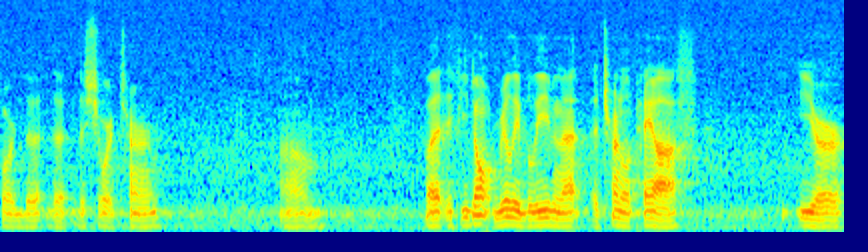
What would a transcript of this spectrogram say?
toward the, the, the short term. Um, but if you don't really believe in that eternal payoff, your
